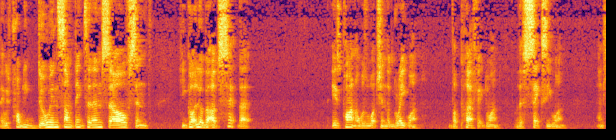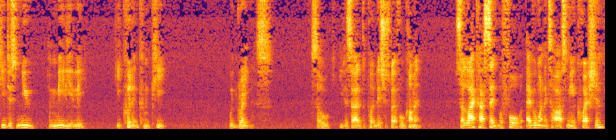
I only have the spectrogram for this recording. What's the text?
they was probably doing something to themselves and he got a little bit upset that his partner was watching the great one, the perfect one, the sexy one. And he just knew immediately he couldn't compete with greatness. So he decided to put a disrespectful comment. So, like I said before, everyone wanted to ask me a question.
